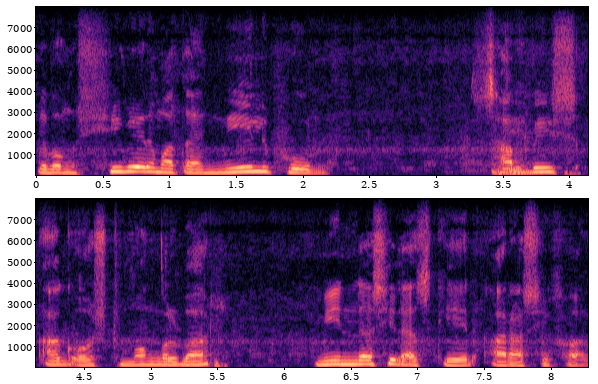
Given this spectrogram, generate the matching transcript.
এবং শিবের মাথায় নীল ফুল। ছাব্বিশ আগস্ট, মঙ্গলবার, মীন রাশির আজকের আরাশি ফল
